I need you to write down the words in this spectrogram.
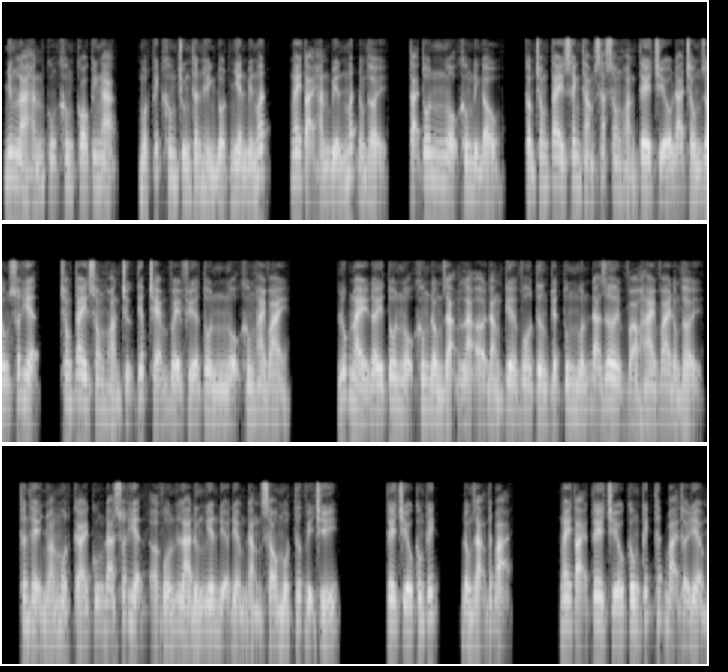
nhưng là hắn cũng không có kinh ngạc, một kích không trúng thân hình đột nhiên biến mất, ngay tại hắn biến mất đồng thời, tại tôn ngộ không đỉnh đầu, cầm trong tay xanh thảm sắc song hoàn tê chiếu đã chống rông xuất hiện, trong tay song hoàn trực tiếp chém về phía tôn ngộ không hai vai. Lúc này đây tôn ngộ không đồng dạng là ở đằng kia vô tương tuyệt tung muốn đã rơi vào hai vai đồng thời, thân thể nhoáng một cái cũng đã xuất hiện ở vốn là đứng yên địa điểm đằng sau một thước vị trí. Tê chiếu công kích, đồng dạng thất bại. Ngay tại tê chiếu công kích thất bại thời điểm,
